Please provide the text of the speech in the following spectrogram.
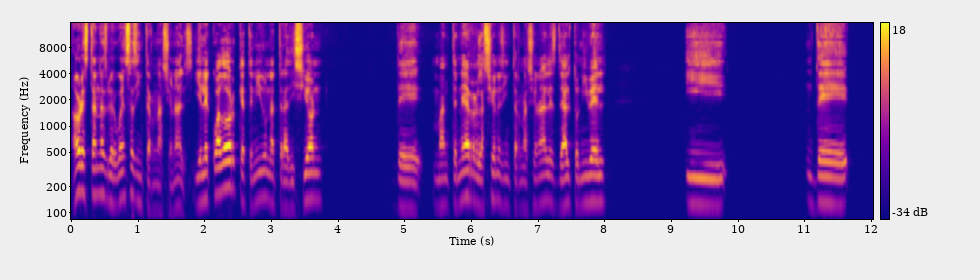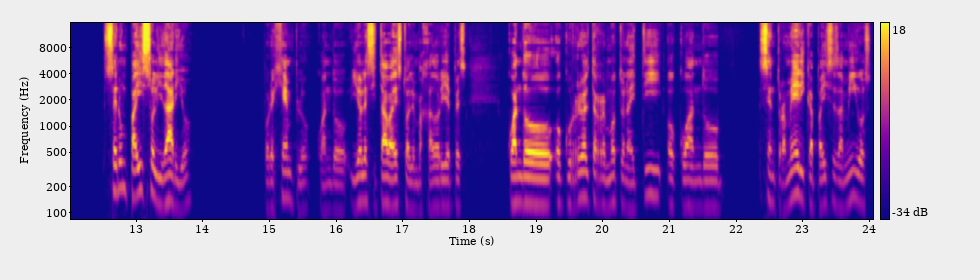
ahora están las vergüenzas internacionales. Y el Ecuador, que ha tenido una tradición de mantener relaciones internacionales de alto nivel y de ser un país solidario, por ejemplo, cuando yo le citaba esto al embajador Yepes, cuando ocurrió el terremoto en Haití o cuando Centroamérica, países amigos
